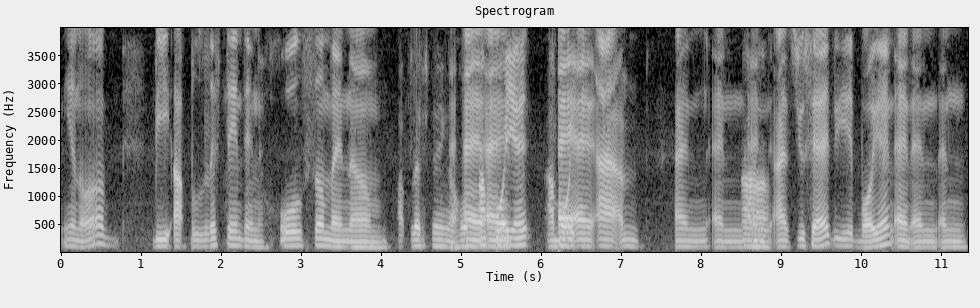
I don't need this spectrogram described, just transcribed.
You know, be uplifting and wholesome and um Uplifting, And- I'm and- buoyant, I'm and buoyant. and um and and, Uh-huh. and as you said, be buoyant and and and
